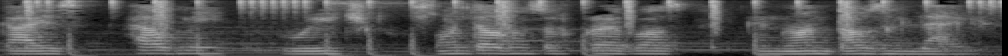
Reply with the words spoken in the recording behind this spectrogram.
Guys, help me reach 1000 subscribers and 1000 likes.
